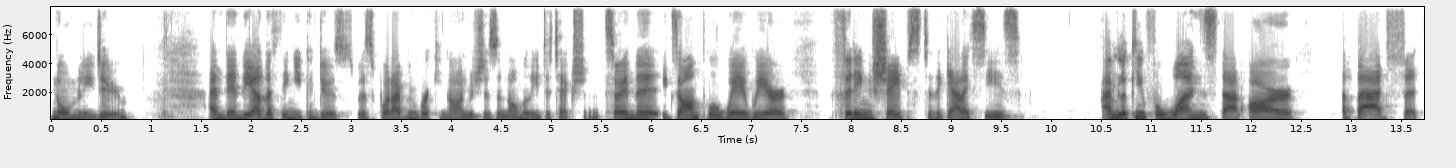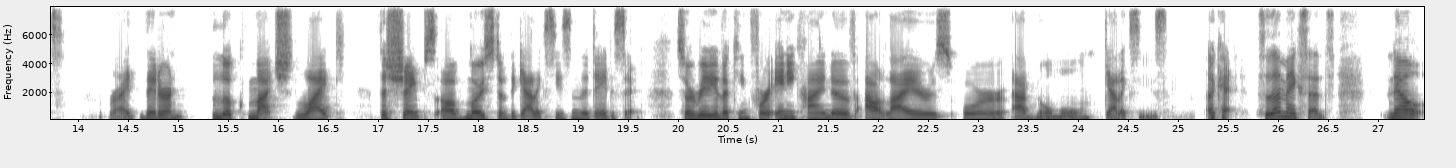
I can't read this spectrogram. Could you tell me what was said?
normally do. And then the other thing you can do is, is what I've been working on, which is anomaly detection. So in the example where we're fitting shapes to the galaxies, I'm looking for ones that are a bad fit, right? They don't look much like the shapes of most of the galaxies in the dataset. So really looking for any kind of outliers or abnormal galaxies. Okay, so that makes sense. Now,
